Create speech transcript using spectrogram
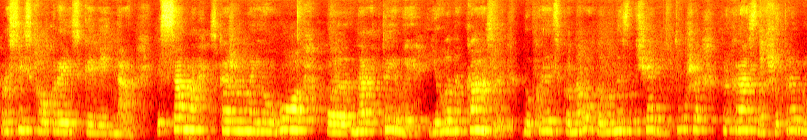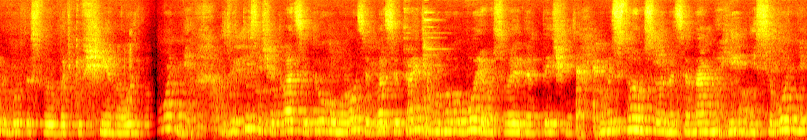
російсько-українська війна, і саме, скажімо, його е, наративи, його накази до українського народу, вони звучать дуже прекрасно, що треба любити свою батьківщину. Ось сьогодні, в 2022 році, 23-му, ми виборюємо свою ідентичність, ми відстоюємо свою національну гідність. Сьогодні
